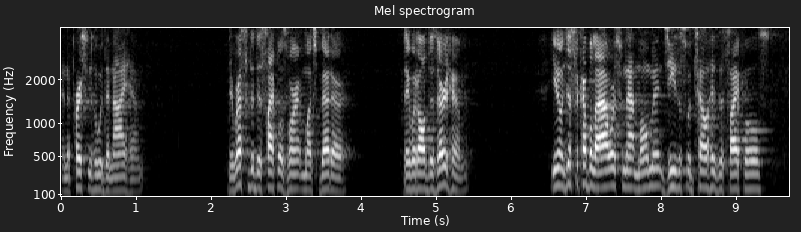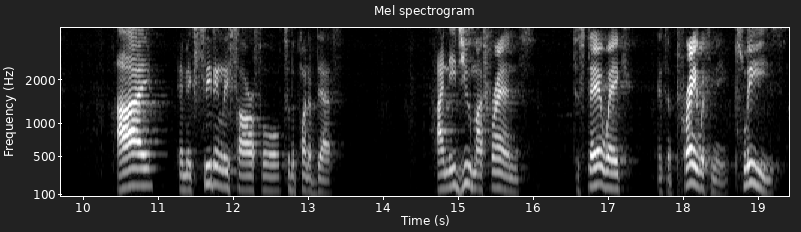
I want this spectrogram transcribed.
and the person who would deny him. The rest of the disciples weren't much better. They would all desert him. You know, just a couple of hours from that moment, Jesus would tell his disciples, I am exceedingly sorrowful to the point of death. I need you, my friends, to stay awake and to pray with me, please.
